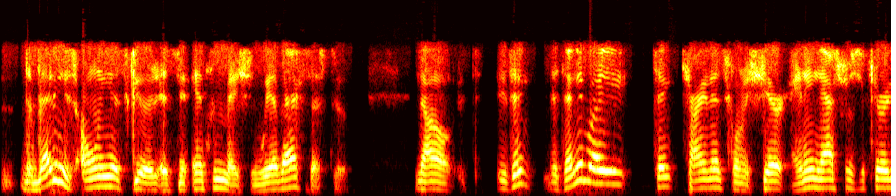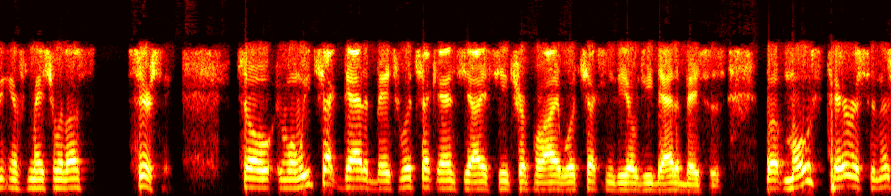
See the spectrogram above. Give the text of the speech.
the vetting is only as good as the information we have access to. Now, you think does anybody think China is going to share any national security information with us? Seriously. So when we check database, we'll check NCIC, III, we'll check some DOD databases. But most terrorists in this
